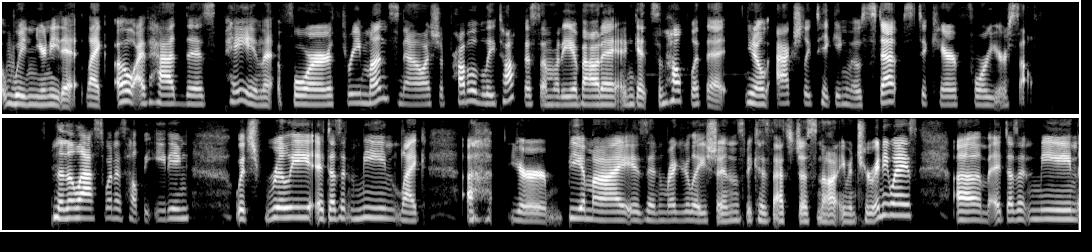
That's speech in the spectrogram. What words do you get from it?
when you need it. Like, oh, I've had this pain for three months now. I should probably talk to somebody about it and get some help with it. You know, actually taking those steps to care for yourself. And then the last one is healthy eating, which really it doesn't mean like uh, your BMI is in regulations because that's just not even true, anyways. Um, it doesn't mean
